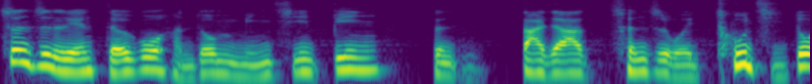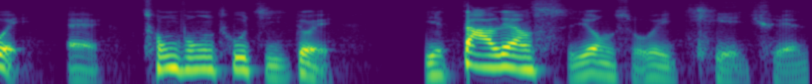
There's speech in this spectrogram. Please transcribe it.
甚至连德国很多民兵兵，甚大家称之为突击队，哎，冲锋突击队也大量使用所谓铁拳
